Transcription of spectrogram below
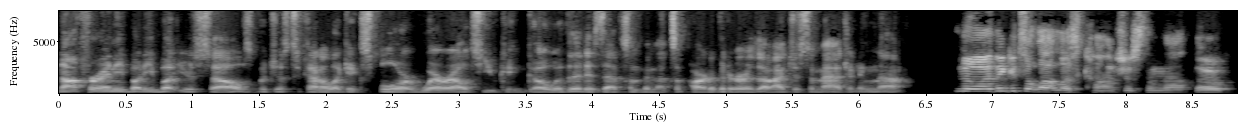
Not for anybody but yourselves but just to kind of like explore where else you can go with it? Is that something that's a part of it or am i just imagining that? No i think it's a lot less conscious than that though.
